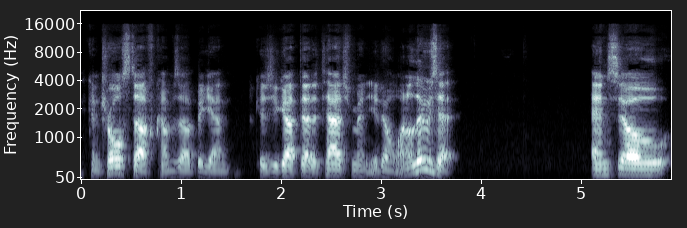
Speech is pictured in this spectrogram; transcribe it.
The control stuff comes up again because you got that attachment, you don't want to lose it. And so,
